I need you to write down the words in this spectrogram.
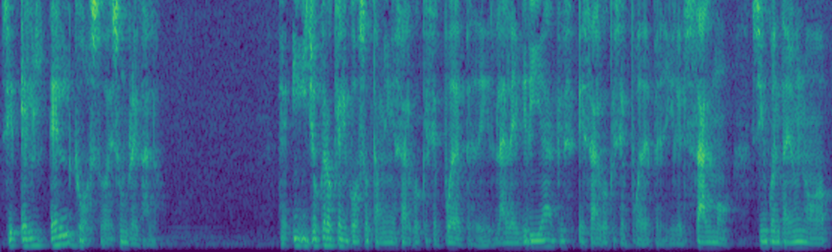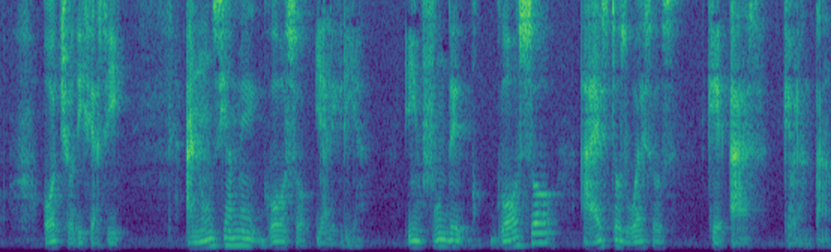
Si el, el gozo es un regalo. Y yo creo que el gozo también es algo que se puede pedir, la alegría que es, algo que se puede pedir. El Salmo 51, 8 dice así, anúnciame gozo y alegría, infunde gozo a estos huesos que has quebrantado.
